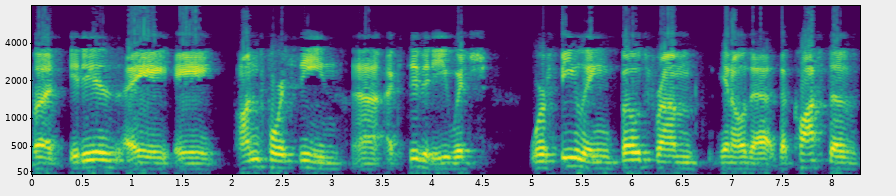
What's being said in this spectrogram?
But it is an unforeseen uh, activity which we're feeling both from, you know, the cost of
